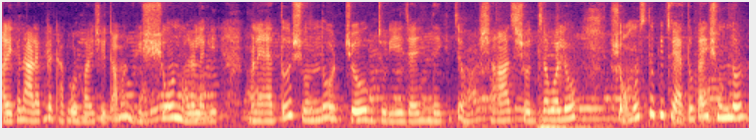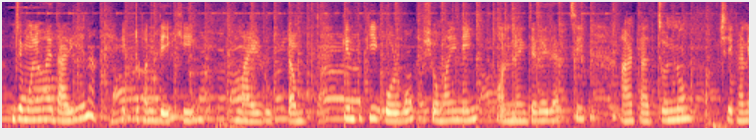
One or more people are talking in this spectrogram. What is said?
আর এখানে আর একটা ঠাকুর হয়, সেটা আমার ভীষণ ভালো লাগে। মানে এত সুন্দর চোখ জুড়িয়ে যায়, দেখেছ? সাজ সজ্জা বলো, সমস্ত কিছু এতটাই সুন্দর যে মনে হয় দাঁড়িয়ে না একটুখানি দেখি মায়ের রূপটা। কিন্তু কি করব? সময় নেই, অন্য এক জায়গায় যাচ্ছি। আর তার জন্য সেখানে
